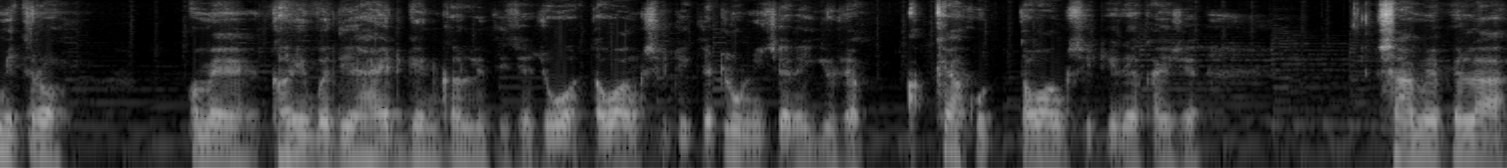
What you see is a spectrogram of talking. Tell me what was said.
મિત્રો, અમે ઘણી બધી હાઇટ ગેઇન કરી લીધી છે. જુઓ, તવાંગ સિટી કેટલું નીચે રહી ગયું છે. આખે આખું તવાંગ સિટી દેખાય છે. સામે પેલા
